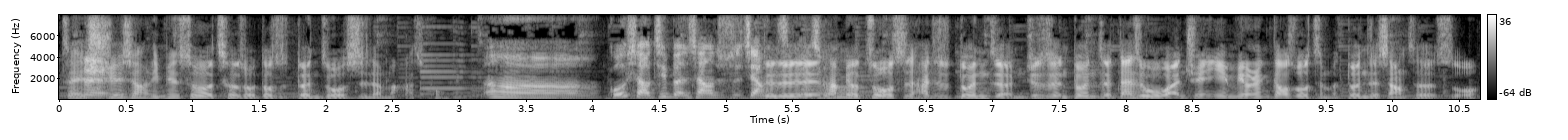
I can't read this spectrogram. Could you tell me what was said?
在学校里面所有的厕所都是蹲坐式的马桶。嗯，国小基本上就是这样子。对对对，他没有做事，他就是蹲着，你就只能蹲着。但是我完全也没有人告诉我怎么蹲着上厕所，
